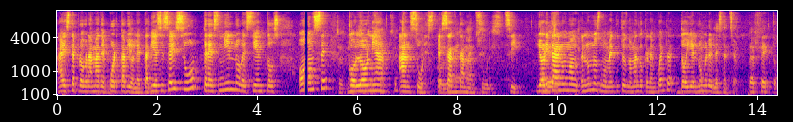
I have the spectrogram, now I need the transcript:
a este programa de Puerta Violeta. 16 Sur, 3911, Colonia Anzures. Exactamente. Sí. Yo ahorita en, en, unos momentitos nomás lo que le encuentre, doy el número y la extensión. Perfecto.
